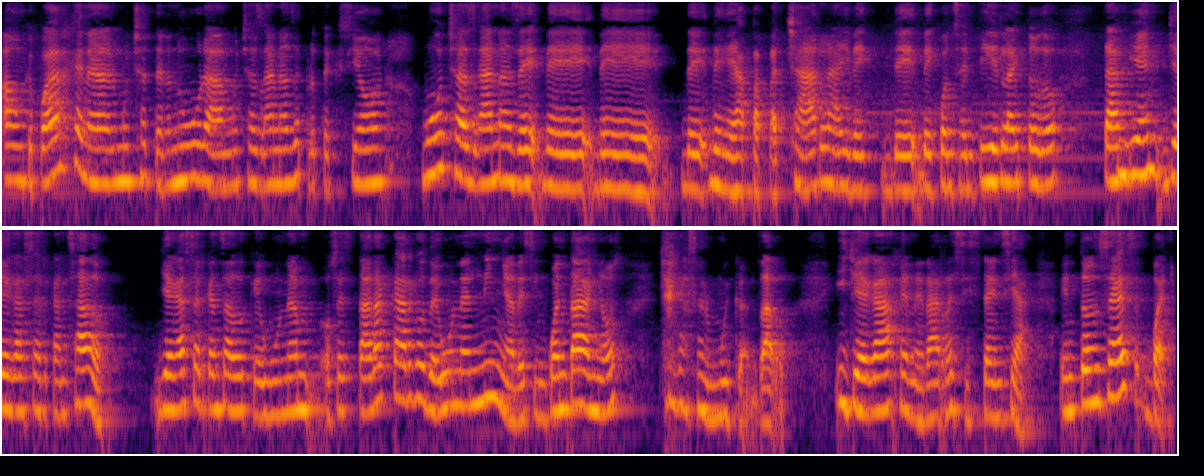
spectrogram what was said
aunque pueda generar mucha ternura, muchas ganas de protección, muchas ganas de, de apapacharla y de consentirla y todo, también llega a ser cansado llega a ser cansado que una, o sea, estar a cargo de una niña de 50 años llega a ser muy cansado y llega a generar resistencia. Entonces, bueno,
